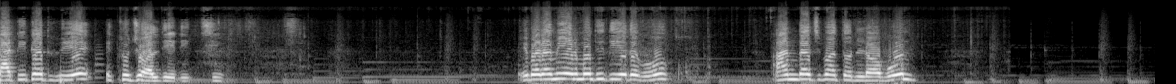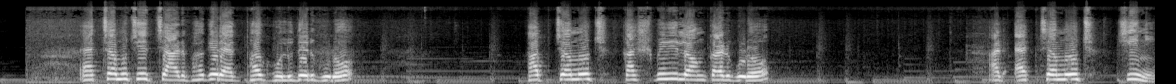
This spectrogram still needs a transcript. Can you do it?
মাটিটা ধুয়ে একটু জল দিয়ে দিচ্ছি। এবার আমি এর মধ্যে দিয়ে দেব আন্দাজ মতন লবণ এক চামচের চার ভাগের এক ভাগ হলুদের গুঁড়ো, হাফ চামচ কাশ্মীরি লঙ্কার গুঁড়ো আর এক চামচ চিনি।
